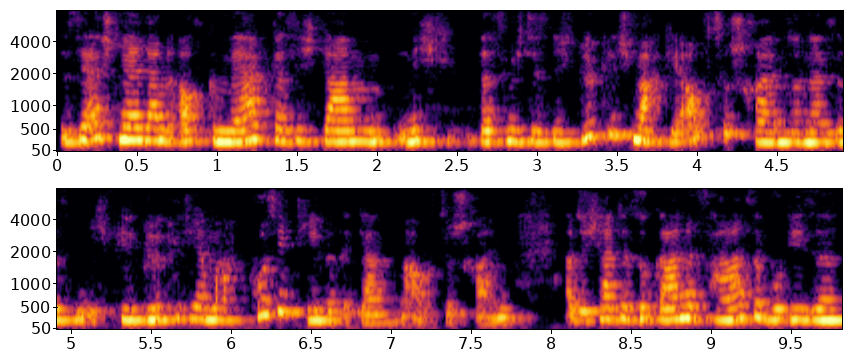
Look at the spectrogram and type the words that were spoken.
sehr schnell dann auch gemerkt, dass ich da nicht, dass mich das nicht glücklich macht, die aufzuschreiben, sondern dass es mich viel glücklicher macht, positive Gedanken aufzuschreiben. Also ich hatte sogar eine Phase, wo diese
